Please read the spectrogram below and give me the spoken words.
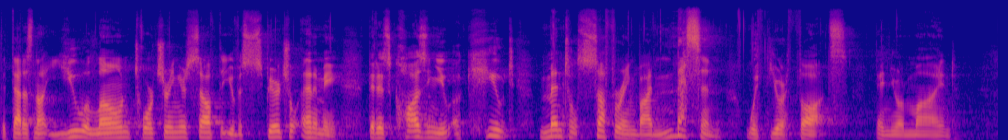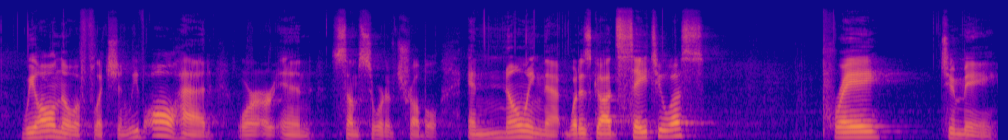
That that is not you alone torturing yourself? That you have a spiritual enemy that is causing you acute mental suffering by messing with your thoughts and your mind? We all know affliction. We've all had or are in some sort of trouble. And knowing that, what does God say to us? Pray to me,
